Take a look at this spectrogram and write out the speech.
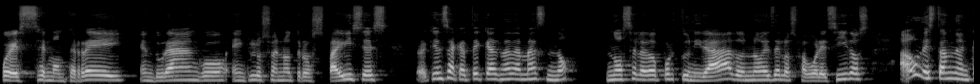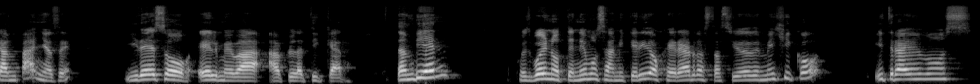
pues en Monterrey, en Durango e incluso en otros países, pero aquí en Zacatecas nada más no, no se le da oportunidad o no es de los favorecidos, aún estando en campañas, ¿eh? Y de eso él me va a platicar. También, pues bueno, tenemos a mi querido Gerardo hasta Ciudad de México y traemos,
